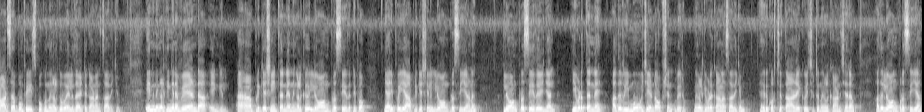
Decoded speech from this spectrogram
വാട്സാപ്പും ഫേസ്ബുക്കും നിങ്ങൾക്ക് വലുതായിട്ട് കാണാൻ സാധിക്കും. ഇനി നിങ്ങൾക്ക് ഇങ്ങനെ വേണ്ട എങ്കിൽ ആ ആപ്ലിക്കേഷനിൽ തന്നെ നിങ്ങൾക്ക് ലോങ് പ്രസ് ചെയ്തിട്ട് ഇപ്പോൾ ഞാനിപ്പോൾ ഈ ആപ്ലിക്കേഷനിൽ ലോങ് പ്രസ് ചെയ്യാണ്. ലോങ് പ്രസ് ചെയ്ത് കഴിഞ്ഞാൽ ഇവിടെ തന്നെ അത് റിമൂവ് ചെയ്യേണ്ട ഓപ്ഷൻ വരും. നിങ്ങൾക്ക് ഇവിടെ കാണാൻ സാധിക്കും. ഇത് കുറച്ച് താഴേക്ക് വെച്ചിട്ട് നിങ്ങൾ കാണിച്ചു തരാം. അത് ലോങ് പ്രസ് ചെയ്യുക.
